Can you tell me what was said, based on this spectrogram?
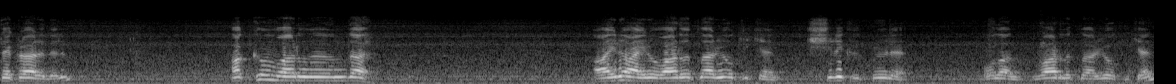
tekrar edelim. Hakkın varlığında ayrı ayrı varlıklar yok iken, kişilik hükmüyle olan varlıklar yok iken,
